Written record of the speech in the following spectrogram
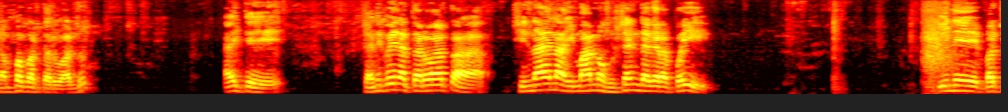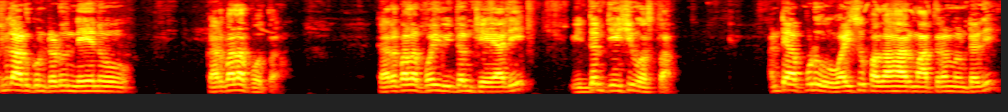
చంపబడతారు వాళ్ళు. అయితే చనిపోయిన తర్వాత చిన్నాయన ఇమామ హుస్సేన్ దగ్గర పోయి ఈయన బతిమిలాడుకుంటాడు నేను కర్బలా పోతా. కర్బలా పోయి యుద్ధం చేయాలి యుద్ధం చేసి వస్తా. అంటే అప్పుడు వయసు పదహారు మాత్రమే ఉంటుంది.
